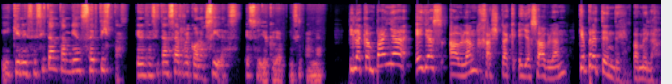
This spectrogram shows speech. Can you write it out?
y que necesitan también ser vistas, que necesitan ser reconocidas. Eso yo creo principalmente. Y la campaña Ellas Hablan, hashtag Ellas Hablan, ¿qué pretende, Pamela?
